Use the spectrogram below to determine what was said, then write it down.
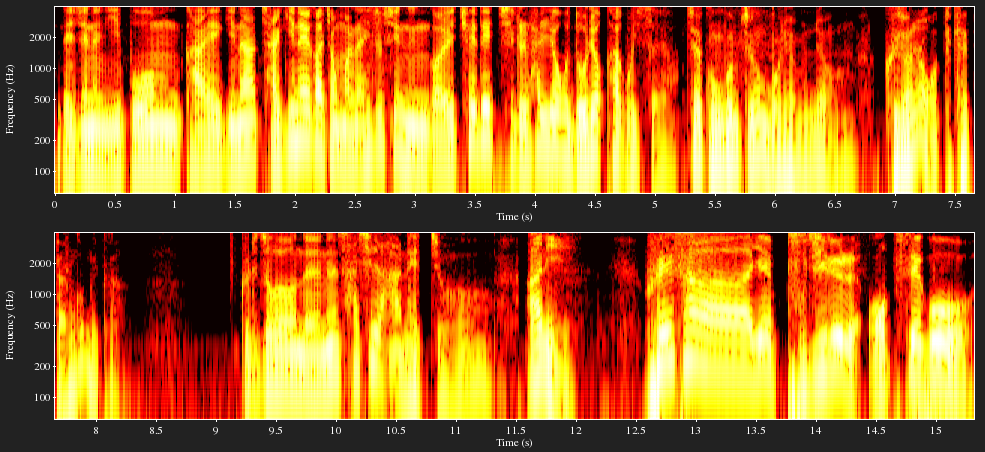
내지는 이 보험 가액이나 자기네가 정말 해줄 수 있는 걸 최대치를 하려고 노력하고 있어요. 제 궁금증은 뭐냐면요. 그전엔 어떻게 했다는 겁니까? 그 전에는 사실 안 했죠. 아니, 회사의 부지를 없애고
